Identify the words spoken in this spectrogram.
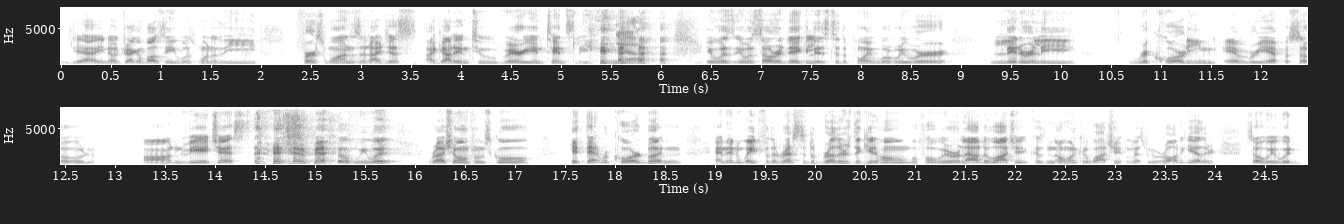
Yeah, you know, Dragon Ball Z was one of the first ones that I just I got into very intensely. Yeah. it was it was so ridiculous to the point where we were literally recording every episode on VHS. we would rush home from school, hit that record button, and then wait for the rest of the brothers to get home before we were allowed to watch it because no one could watch it unless we were all together. So we would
